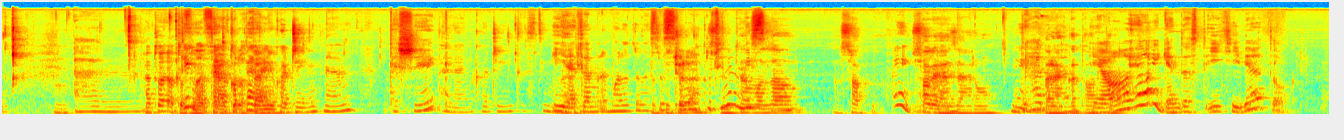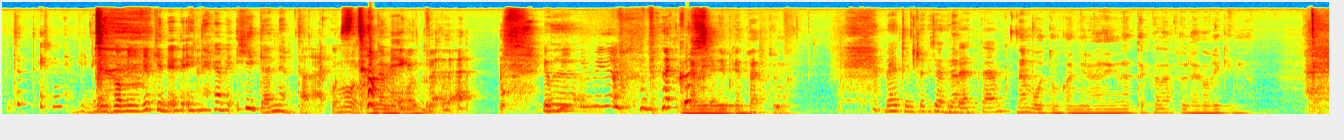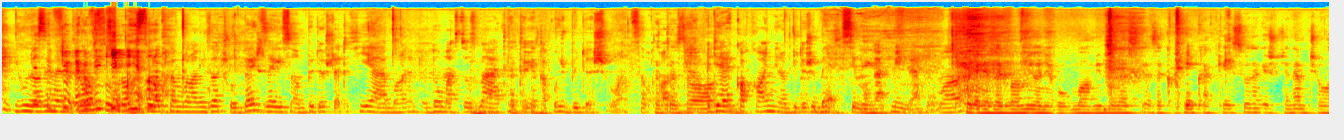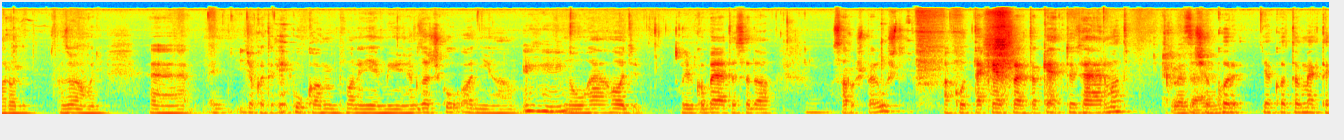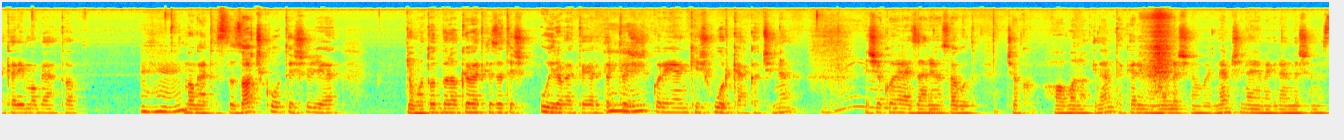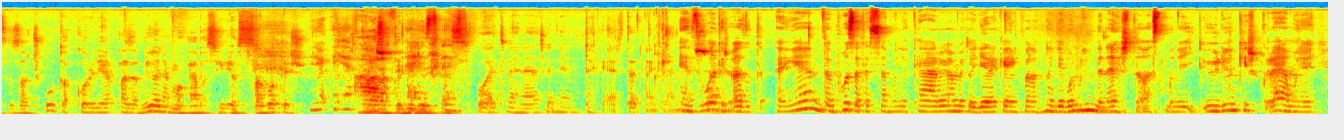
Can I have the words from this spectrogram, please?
Um, Hát attól függ, fel tudod tenni. pelenka dzsint, nem? tessék? Pelenka dzsint, azt mondtátok. Életemben nem hallottam ezt a szót, úgyhogy nem Szerintem az hiszem. a, Igen. szagelzáró De hát, pelenkatartó. ja, ja, igen, de ezt így hívjátok? Tehát én nem én hívom így, én, én, én nekem híden nem találkoztam nem még mondtuk. vele. Jó, mi, mi nem De mi egyébként vettünk. Vettünk, csak tönkretettem. Nem voltunk annyira elégedettek vele, főleg a Viki miatt. Jó, de Ez azért, mert rosszul, rosszul raktam valami zacskót be, és az egész olyan büdös lett, hogy hiába, nem tudom, domasztoz vált heteket, akkor is büdös volt. Szóval a, ez a- a gyerek kaka annyira büdös, hogy beeszi magát mindenhova. Főleg ezekben a műanyagokban, amiből ez, ezek a kukák készülnek, és hogyha nem csavarod, az olyan, hogy e, egy, gyakorlatilag egy kuka, amiben van egy ilyen műanyag zacskó, annyi a Uh-huh. know-how, hogy, hogy amikor beleteszed a szaros pelust, akkor tekersz rajta kettőt, hármat, és akkor gyakorlatilag megtekeri magát, a, Uh-huh. magát ezt a zacskót, és ugye nyomatod bele a következet, és újra megtekeríted, Mhm. és akkor ilyen kis hurkákat csinál, és akkor elzárja a szagot. Csak ha valaki nem tekeri meg rendesen, vagy nem csinálja meg rendesen ezt a zacskót, akkor ugye az a műanyag magába szívja a szagot, és Ja, értem, Állati büdös ez, lesz. ez volt veled, hogy nem tekerted meg rendesen. Ez volt, és azóta, igen, de hozzáteszem, hogy a Károly, amit a gyerekeink vannak, nagyjából minden este azt mondja, hogy itt ülünk, és akkor elmondja, hogy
